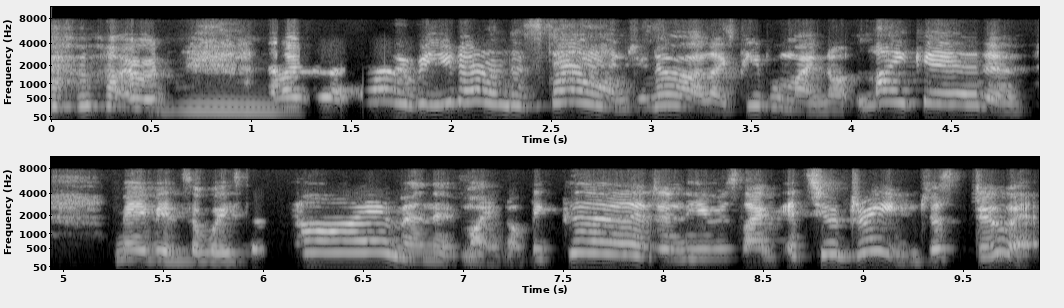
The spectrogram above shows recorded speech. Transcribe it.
And I would, mm. and I'd be like, no, but you don't understand. You know, like people might not like it, and maybe it's a waste of time, and it might not be good. And he was like, it's your dream, just do it.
